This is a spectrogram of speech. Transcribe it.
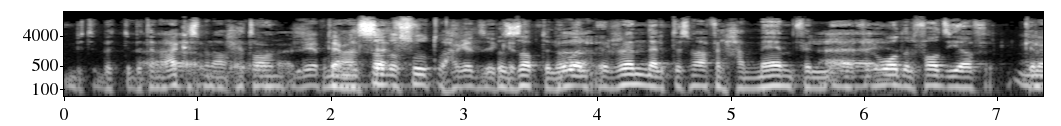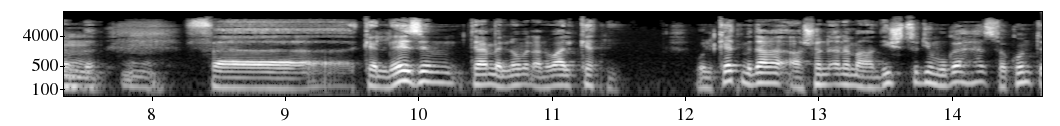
بت... بت... بتنعكس من على الحيطان اللي هي بتعمل صدى. صوت وحاجات زي كده بالظبط اللي هو آه. الرنة اللي بتسمعها في الحمام في ال... آه. في الأوض الفاضية في الكلام ده مم. مم. فكان لازم تعمل نوع من أنواع الكتم والكتم ده عشان أنا ما عنديش استوديو مجهز فكنت.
